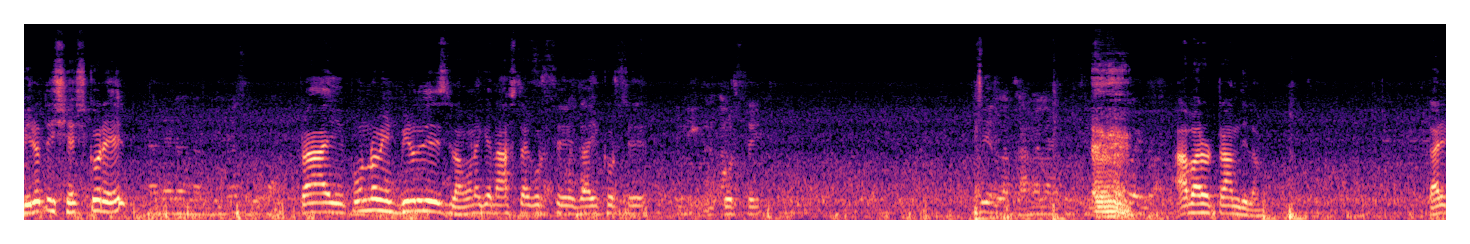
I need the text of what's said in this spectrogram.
বিরতি শেষ করে প্রায় পনেরো মিনিট বিরতি দিয়েছিলাম। অনেকে নাস্তা করছে, যাই করছে করছে। আবারও টান দিলাম। গাড়ি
